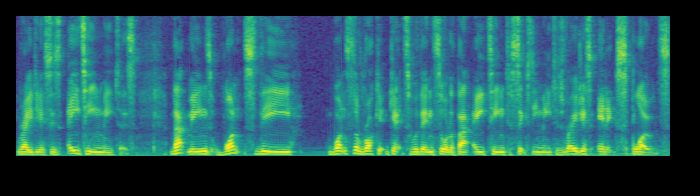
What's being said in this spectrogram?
radius is 18 meters. That means once the once the rocket gets within sort of that 18 to 60 meters radius, it explodes.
